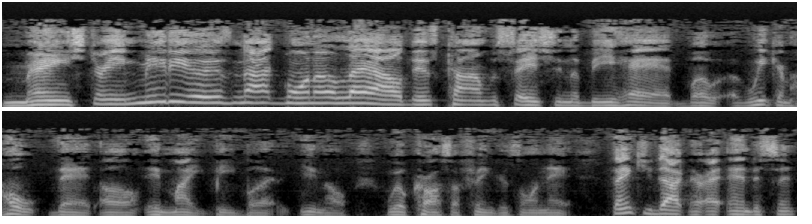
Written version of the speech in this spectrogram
mainstream media is not going to allow this conversation to be had, but we can hope that, uh, it might be, but you know, we'll cross our fingers on that. Thank you, Dr. Andersen.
